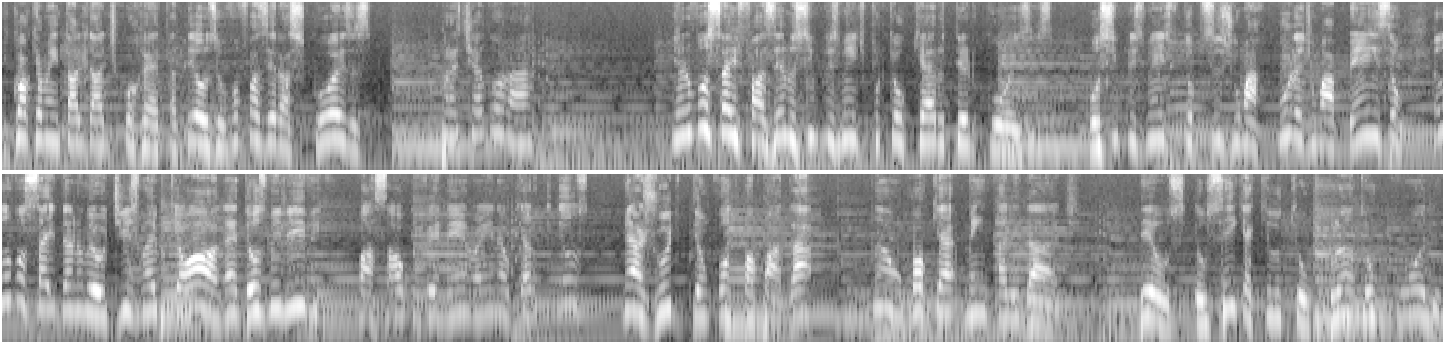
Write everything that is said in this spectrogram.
E qual é a mentalidade correta? Deus, eu vou fazer as coisas para te adorar. E eu não vou sair fazendo simplesmente porque eu quero ter coisas ou simplesmente porque eu preciso de uma cura, de uma bênção, eu não vou sair dando meu dízimo aí, porque, ó, né, Deus me livre, passar algum veneno aí, né, eu quero que Deus me ajude, ter um conto para pagar. Não, qual que é a mentalidade? Deus, eu sei que aquilo que eu planto, eu colho,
